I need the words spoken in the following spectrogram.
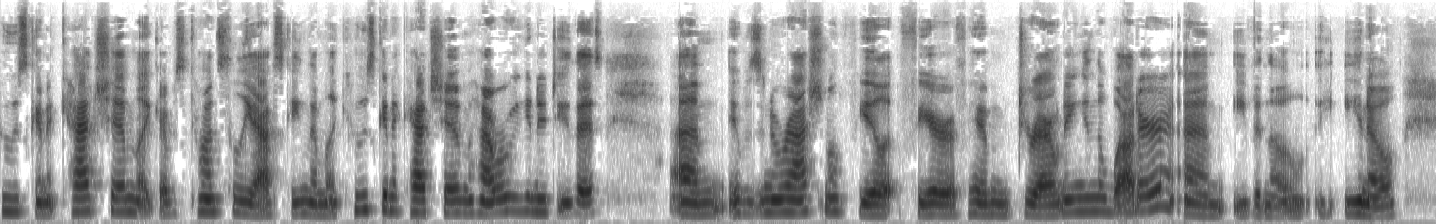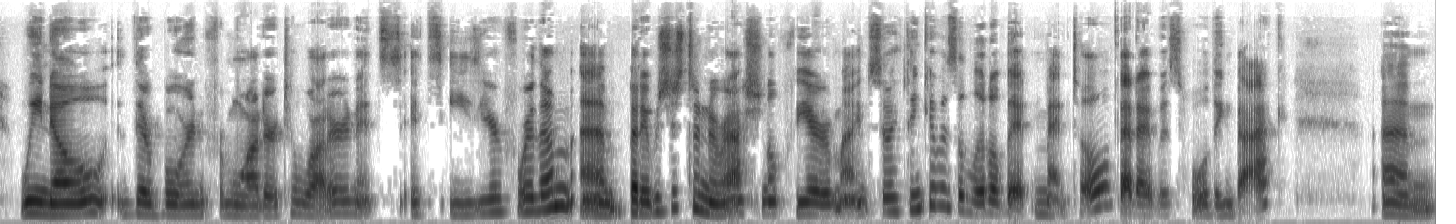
who's going to catch him? Like, I was constantly asking them, like, who's going to catch him? How are we going to do this? Um, it was an irrational feel, fear of him drowning in the water, um, even though you know we know they're born from water to water and it's it's easier for them. Um, but it was just an irrational fear of mine. So I think it was a little bit mental that I was holding back. Um,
